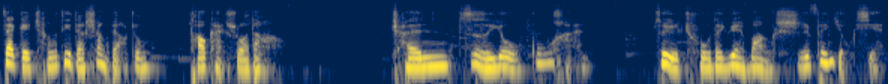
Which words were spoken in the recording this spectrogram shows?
在给成帝的上表中，陶侃说道：“臣自幼孤寒，最初的愿望十分有限。”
